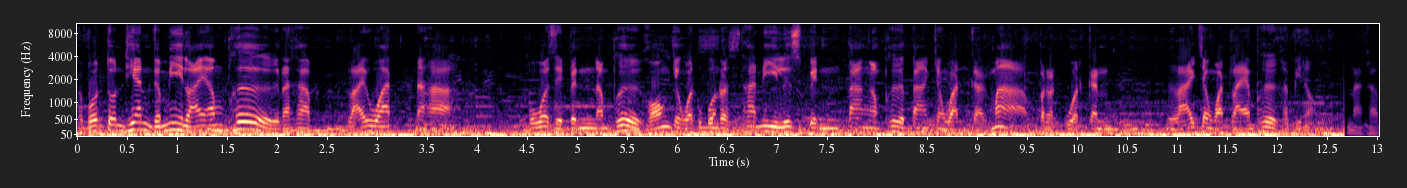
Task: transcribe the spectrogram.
ขบวนต้นเทียนก็มีหลายอำเภอนะครับ หลายวัดนะฮะ เพราะว่าสิเป็นอำเภอของจังหวัดอุบลราชธานีหรือสิเป็นต่างอำเภอต่างจังหวัดก็มาประกวดกันหลายจังหวัดหลายอำเภอครับพี่น้องนะครับ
